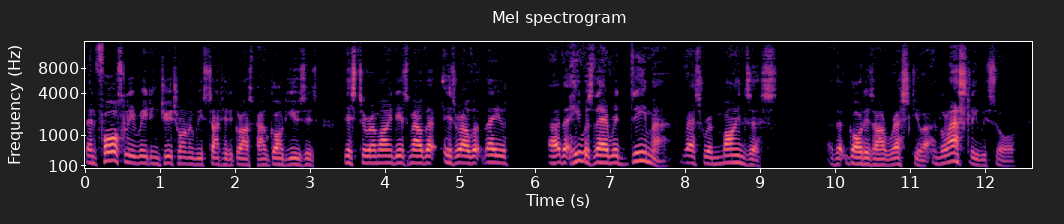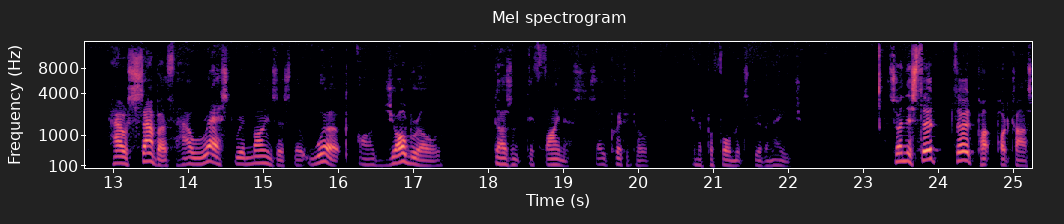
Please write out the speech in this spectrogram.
Then, fourthly, reading Deuteronomy, we started to grasp how God uses this to remind Israel that Israel that they uh, that He was their redeemer. Rest reminds us that God is our rescuer. And lastly, we saw how Sabbath, how rest reminds us that work, our job role, doesn't define us. So critical in a performance-driven age. So in this third third po- podcast,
